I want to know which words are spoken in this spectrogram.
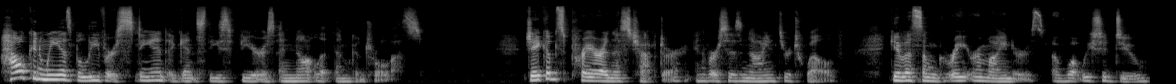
How can we as believers stand against these fears and not let them control us? Jacob's prayer in this chapter, in verses 9 through 12, give us some great reminders of what we should do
